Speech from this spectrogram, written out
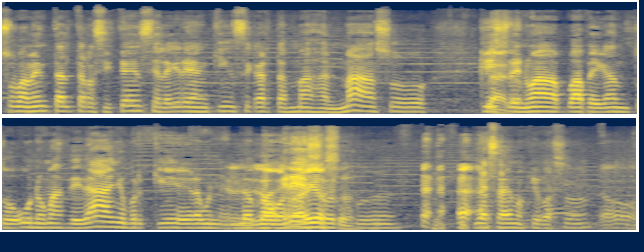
sumamente alta resistencia, le agregan 15 cartas más al mazo. Chris Claro. Benoit va pegando uno más de daño porque era un El loco agresor. rabioso. pues. ya sabemos qué pasó. No.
